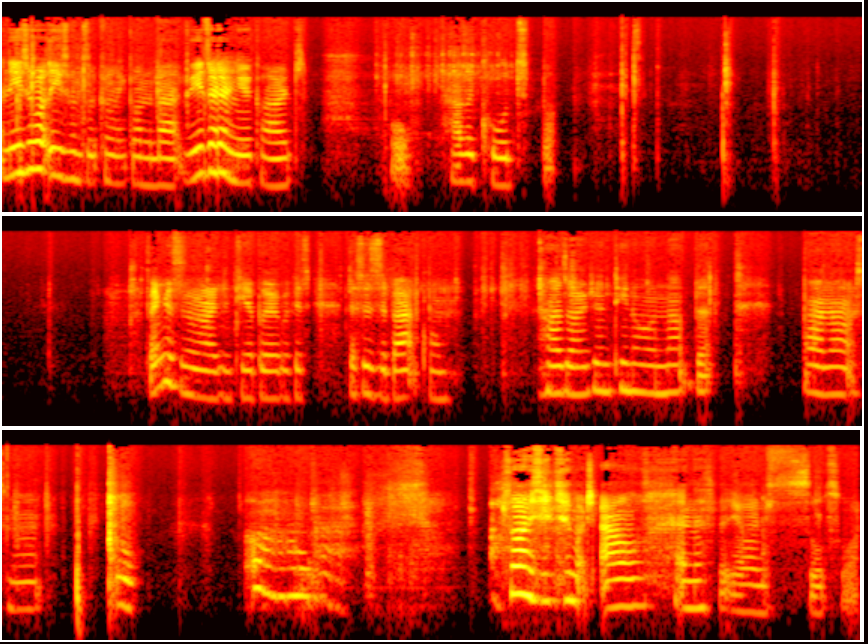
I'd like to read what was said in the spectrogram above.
And these are what these ones look like on the back. These are their new cards. Oh, has a code, but think this is an Argentina player because this is the back one. It has Argentina on that bit. Oh no, it's not. Oh. Oh. Sorry, I've seen too much owl in this video. I'm so sore.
